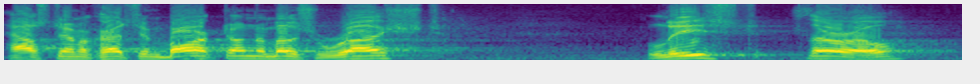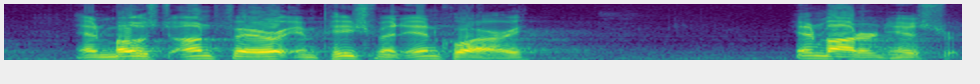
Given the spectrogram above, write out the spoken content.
House Democrats embarked on the most rushed, least thorough, and most unfair impeachment inquiry in modern history.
